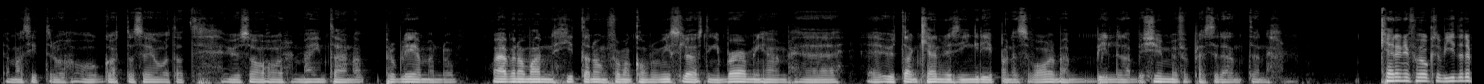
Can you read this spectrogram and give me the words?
där, man sitter och, och gottar sig åt att USA har de här interna problemen då. Och även om man hittar någon form av kompromisslösning i Birmingham Eh, eh utan Kennedys ingripande så var de här bilderna bekymmer för presidenten. Kennedy får också vidare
